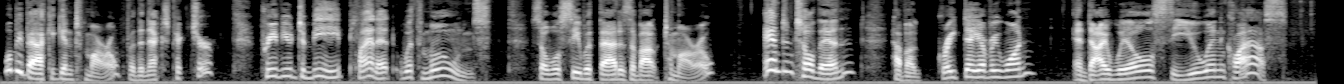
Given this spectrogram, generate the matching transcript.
We'll be back again tomorrow for the next picture previewed to be planet with moons. So we'll see what that is about tomorrow. And until then, have a great day, everyone. And I will see you in class.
